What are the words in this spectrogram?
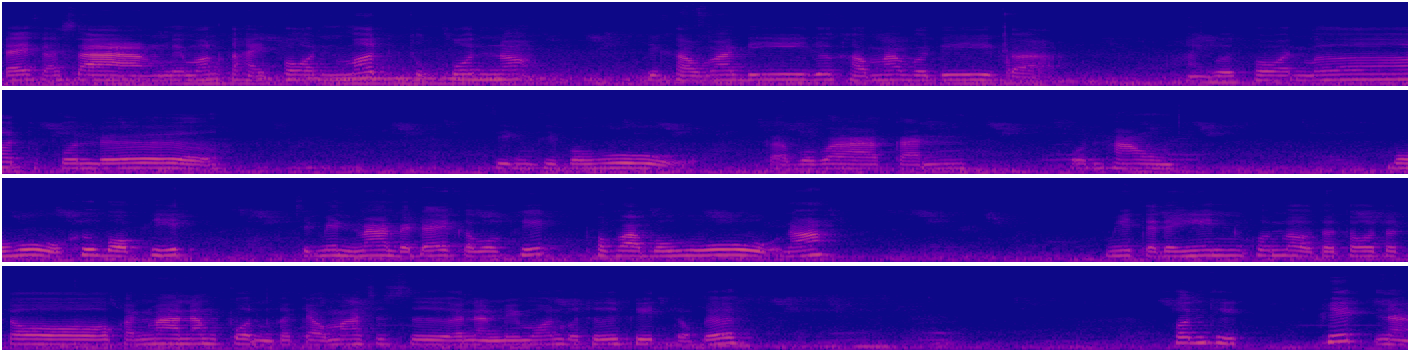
ได้กระสร้างแม่มอนก็ให้พรหมดทุกคนเนาะ ที่เขามาดีหรือเขามาบดีก็ให้อวยพรหมดทุกคนเด้อสิ่งที่บ่ฮู้ กับบว่ากันคนเฮาบ่ฮู้คือบ่ผิดสิเม่นมาแบบใดก็บ่ผิดเพราะว่าบ่ฮู้เนาะมีแต่ได้ยินคนเว้าโตๆโตๆกันมานำกลก็เจ้ามาซื่ออันนั้นไม่ม้อนบ่ถือผิดดอกเด้อคนที่ผิดน่ะ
